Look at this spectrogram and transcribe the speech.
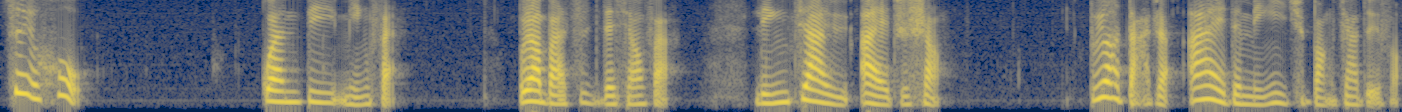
最后官逼民反。不要把自己的想法凌驾于爱之上。不要打着爱的名义去绑架对方，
